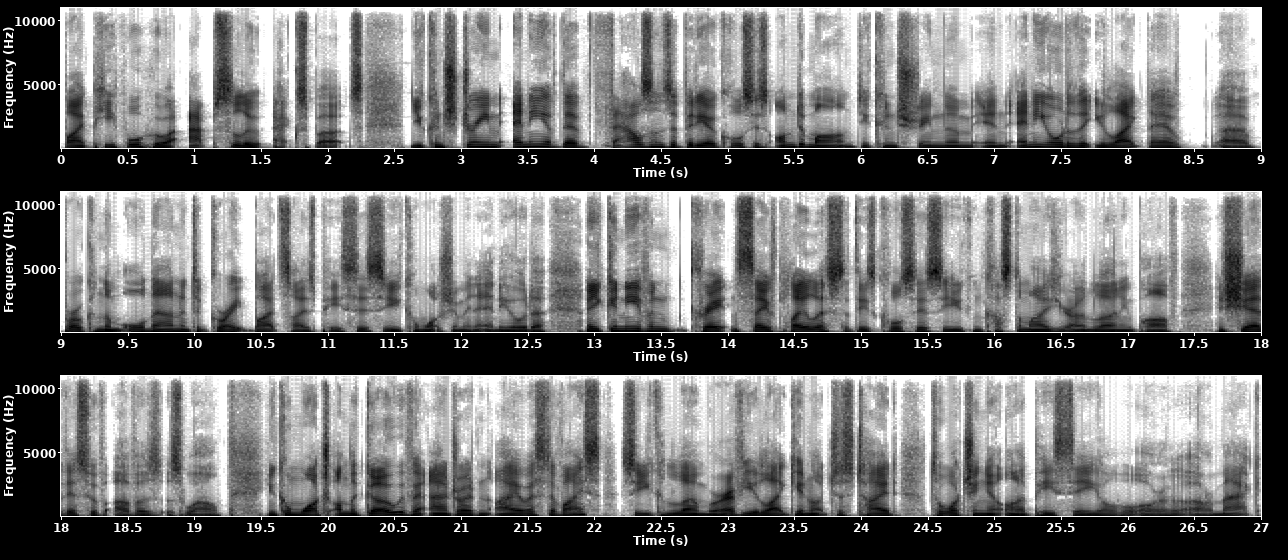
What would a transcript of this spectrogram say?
by people who are absolute experts. You can stream any of their thousands of video courses on demand. You can stream them in any order that you like. They have uh, broken them all down into great bite-sized pieces so you can watch them in any order. And you can even create and save playlists of these courses so you can customize your own learning path and share this with others as well. You can watch on the go with an android and ios device so you can learn wherever you like. You're not just tied to watching it on a pc or, or, or a mac.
